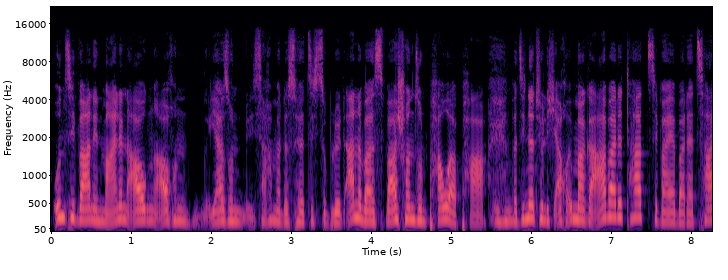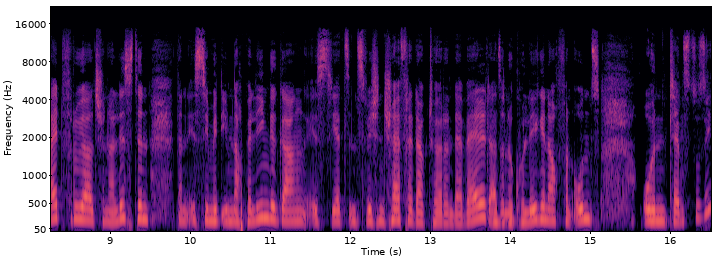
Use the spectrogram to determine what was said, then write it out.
und sie waren in meinen Augen auch ein, ja, so ein, ich sage mal, das hört sich so blöd an, aber es war schon so ein Powerpaar, mhm. weil sie natürlich auch immer gearbeitet hat. Sie war ja bei der Zeit früher als Journalistin, dann ist sie mit ihm nach Berlin gegangen, ist jetzt inzwischen Chefredakteurin der Welt, also eine Kollegin auch von uns. Und kennst du sie?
